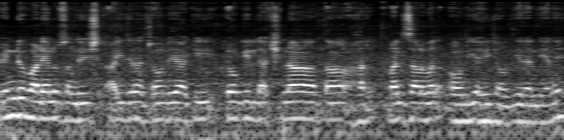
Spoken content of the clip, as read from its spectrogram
ਪਿੰਡ ਵਾਲਿਆਂ ਨੂੰ ਸੰਦੇਸ਼ ਆਈ ਦੇਣਾ ਚਾਹੁੰਦੇ ਆ ਕਿ ਕਿਉਂਕਿ ਇਲੈਕਸ਼ਨਾਂ ਤਾਂ ਹਰ 5 ਸਾਲ ਬਾਅਦ ਆਉਂਦੀਆਂ ਹੀ ਜਾਂਦੀਆਂ ਰਹਿੰਦੀਆਂ ਨੇ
